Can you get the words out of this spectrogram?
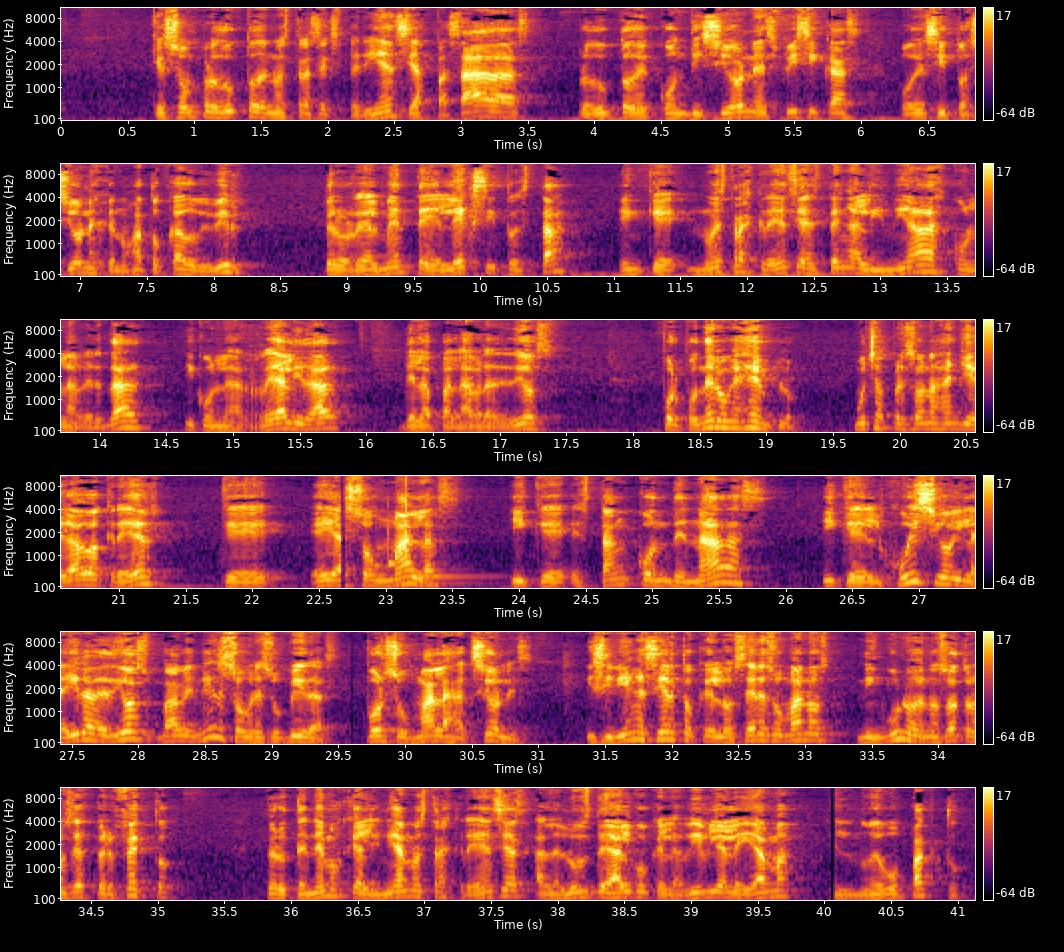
que son producto de nuestras experiencias pasadas, producto de condiciones físicas o de situaciones que nos ha tocado vivir, pero realmente el éxito está en que nuestras creencias estén alineadas con la verdad y con la realidad de la palabra de Dios. Por poner un ejemplo, muchas personas han llegado a creer que ellas son malas y que están condenadas y que el juicio y la ira de Dios va a venir sobre sus vidas por sus malas acciones. Y si bien es cierto que los seres humanos, ninguno de nosotros es perfecto, pero tenemos que alinear nuestras creencias a la luz de algo que la Biblia le llama el nuevo pacto.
